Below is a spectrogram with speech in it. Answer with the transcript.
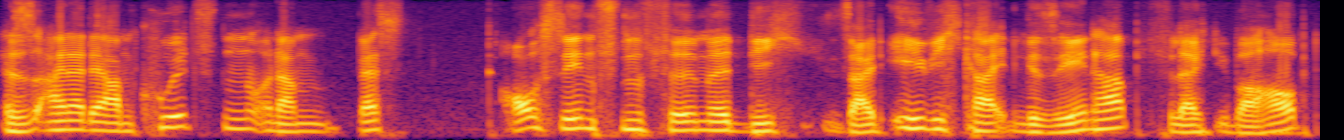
es ist einer der am coolsten und am best aussehendsten Filme, die ich seit Ewigkeiten gesehen habe, vielleicht überhaupt.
